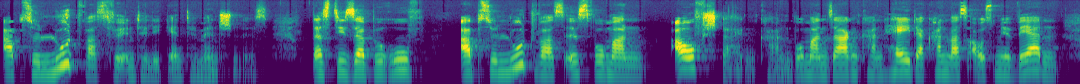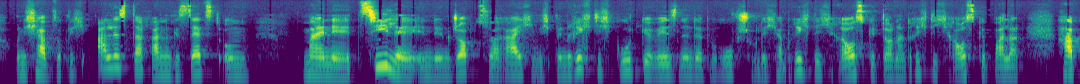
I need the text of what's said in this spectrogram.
absolut was für intelligente Menschen ist, dass dieser Beruf absolut was ist, wo man aufsteigen kann, wo man sagen kann, hey, da kann was aus mir werden. Und ich habe wirklich alles daran gesetzt, um meine Ziele in dem Job zu erreichen. Ich bin richtig gut gewesen in der Berufsschule. Ich habe richtig rausgedonnert, richtig rausgeballert, habe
